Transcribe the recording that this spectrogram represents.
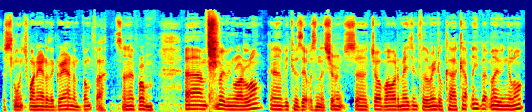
just launched one out of the ground and bumper, so no problem. Um, moving right along uh, because that was an insurance uh, job, I would imagine, for the rental car company. But moving along.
